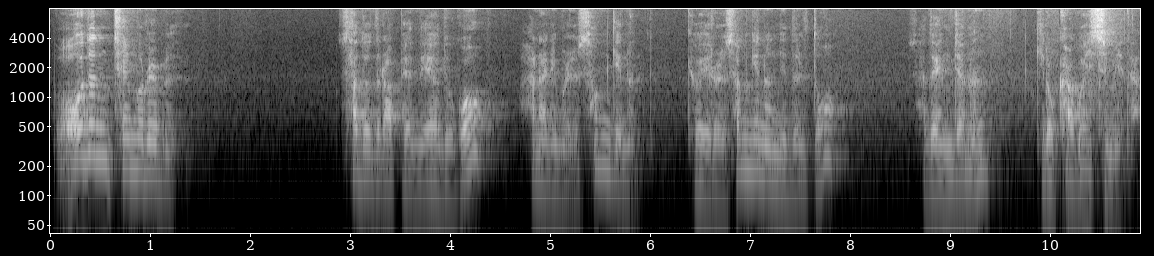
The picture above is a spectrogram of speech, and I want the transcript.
모든 재물을 사도들 앞에 내어두고 하나님을 섬기는 교회를 섬기는 이들도 사도행전은 기록하고 있습니다.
